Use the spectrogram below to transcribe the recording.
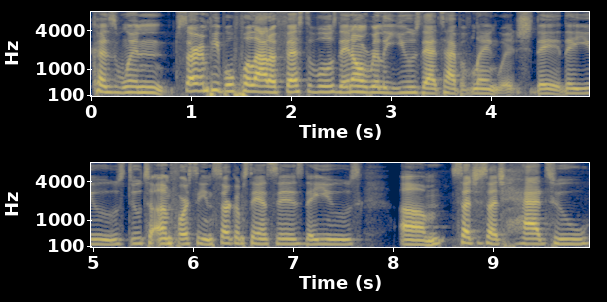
Because when certain people pull out of festivals, they don't really use that type of language. They they use due to unforeseen circumstances. They use um, such and such had to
